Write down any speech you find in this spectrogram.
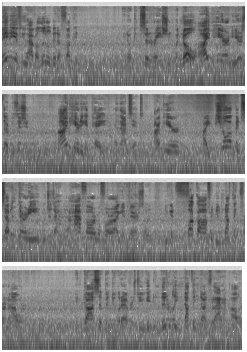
Maybe if you have a little bit of fucking, you know, consideration. But no, I'm here. Here's their position. I'm here to get paid, and that's it. I'm here. I show up at 7:30, which is a, a half hour before I get there, so you can fuck off and do nothing for an hour, and gossip and do whatever. So you get literally nothing done for that hour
